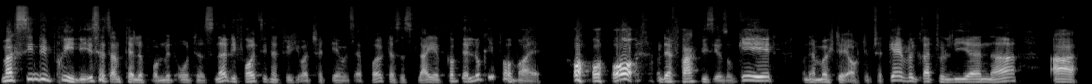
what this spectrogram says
Maxine Dupri, die ist jetzt am Telefon mit Otis, ne? Die freut sich natürlich über Chad Gables Erfolg, das ist klar. Jetzt kommt der Lucky vorbei. Ho, ho, ho. Und der fragt, wie es ihr so geht. Und dann möchte er auch dem Chad Gable gratulieren, ne? Ah,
